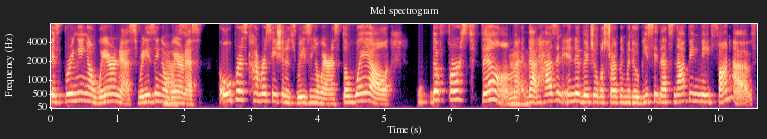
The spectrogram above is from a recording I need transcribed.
is bringing awareness, raising yes. awareness. Oprah's conversation is raising awareness. The whale the first film yeah. that has an individual struggling with obesity that's not being made fun of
